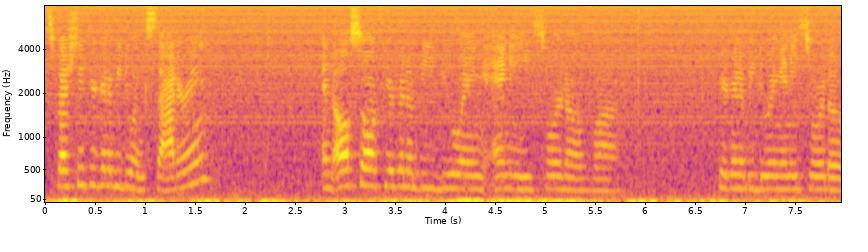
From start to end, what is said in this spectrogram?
Especially if you're going to be doing soldering, and also if you're going to be doing any sort of, uh, if you're going to be doing any sort of,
